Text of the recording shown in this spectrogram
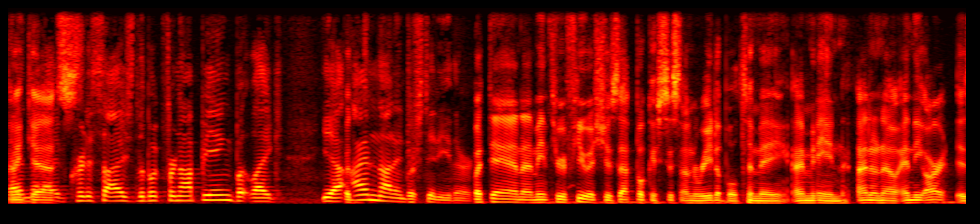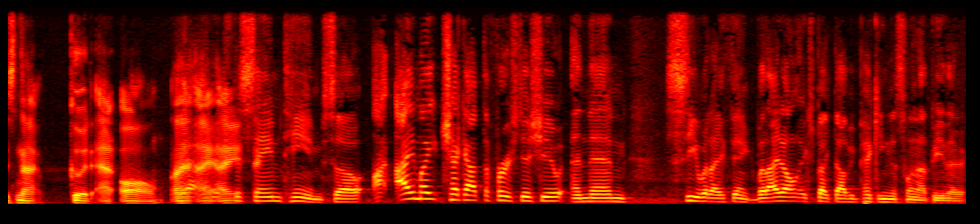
I and that I've criticized the book for not being, but like, yeah, But- I'm not interested either. But Dan, I mean, through a few issues, that book is just unreadable to me. I mean, I don't know, and the art is not good at all. I, yeah, I, and it's I, the same team, so I, I might check out the first issue and then see what I think. But I don't expect I'll be picking this one up either.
